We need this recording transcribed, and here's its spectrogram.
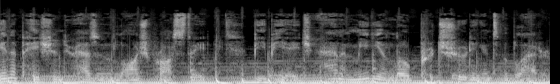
in a patient who has an enlarged prostate, BPH, and a median lobe protruding into the bladder.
